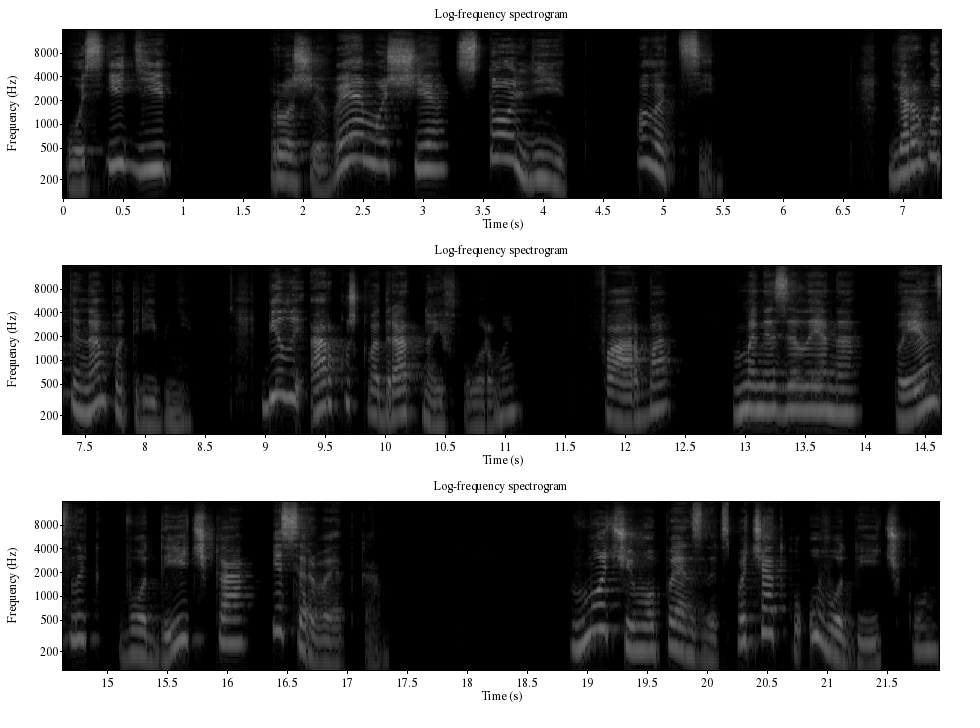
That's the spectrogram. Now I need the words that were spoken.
ось і дід. Проживемо ще сто літ. Молодці. Для роботи нам потрібні білий аркуш квадратної форми, фарба, в мене зелена, пензлик, водичка і серветка. Вмочуємо пензлик спочатку у водичку,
